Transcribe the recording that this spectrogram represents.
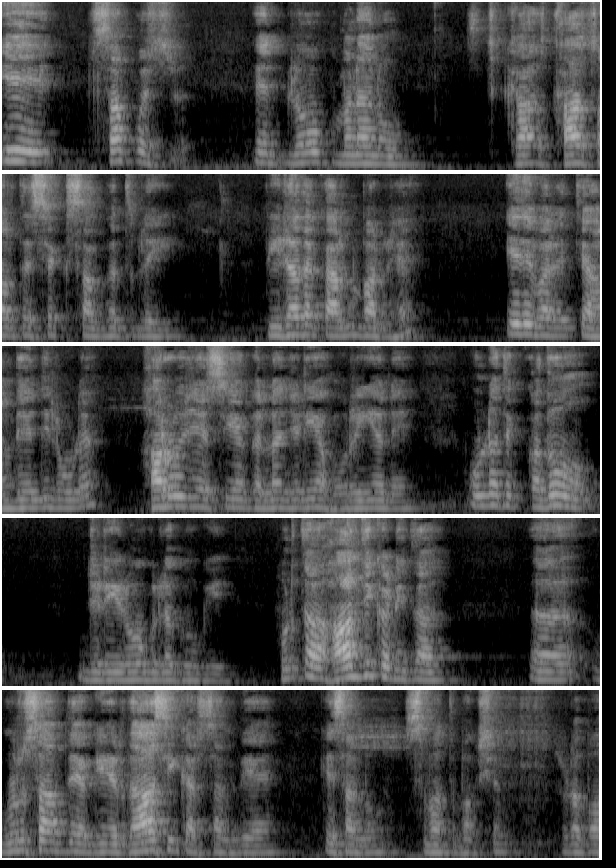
ਇਹ ਸਭ ਕੁਝ ਇਹ ਲੋਕ ਮਨਾਂ ਨੂੰ ਖਾ- ਖਾਸ ਤੌਰ ਤੇ ਸਿੱਖ ਸੰਗਤ ਲਈ ਪੀੜਾ ਦਾ ਕਾਰਨ ਬਣ ਰਿਹਾ ਇਹਦੇ ਬਾਰੇ ਧਿਆਨ ਦੇਣ ਦੀ ਲੋੜ ਹੈ। ਹਰ ਰੋਜ਼ ਐਸੀਆਂ ਗੱਲਾਂ ਜਿਹੜੀਆਂ ਹੋ ਰਹੀਆਂ ਨੇ, ਉਹਨਾਂ ਤੇ ਕਦੋਂ ਜਿਹੜੀ ਰੋਗ ਲੱਗੂਗੀ, ਹੁਣ ਤਾਂ ਹਾਲ ਦੀ ਘੜੀ ਤਾਂ ਗੁਰੂ ਸਾਹਿਬ ਦੇ ਅੱਗੇ ਅਰਦਾਸ ਹੀ ਕਰ ਸਕਦੇ ਆ ਕਿ ਸਾਨੂੰ ਸਮਤ ਬਖਸ਼ਣ। ਤੁਹਾਡਾ ਬਹੁਤ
